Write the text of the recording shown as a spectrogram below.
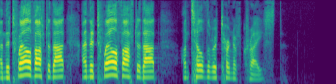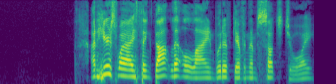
and the 12 after that and the 12 after that until the return of Christ. And here's why I think that little line would have given them such joy.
